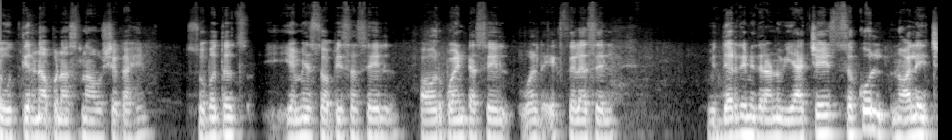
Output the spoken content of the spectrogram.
उत्तीर्ण आपण असणं आवश्यक आहे. सोबतच एम एस ऑफिस असेल पॉवर पॉईंट असेल वर्ल्ड एक्सेल असेल विद्यार्थी मित्रांनो याचे सखोल नॉलेज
